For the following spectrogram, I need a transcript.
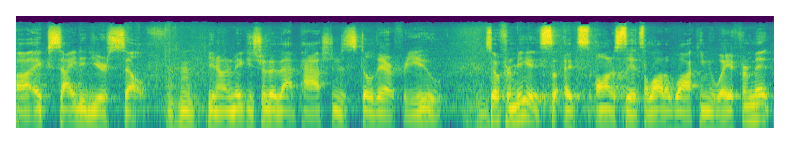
uh, excited yourself, mm-hmm. you know, and making sure that that passion is still there for you. Mm-hmm. So for me, it's it's honestly it's a lot of walking away from it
